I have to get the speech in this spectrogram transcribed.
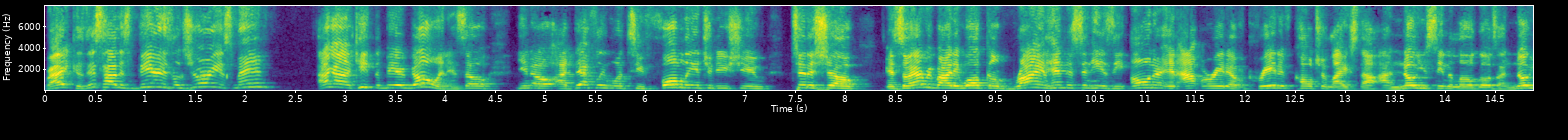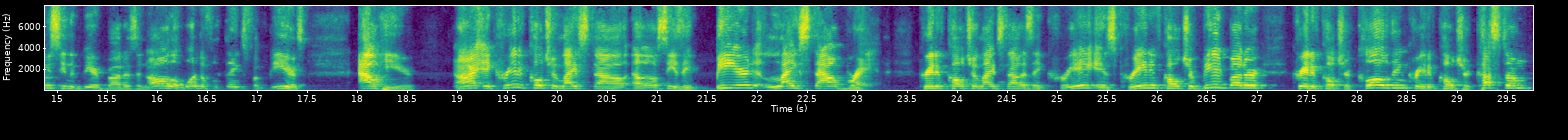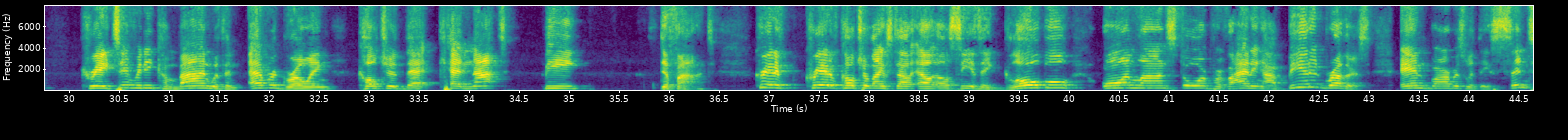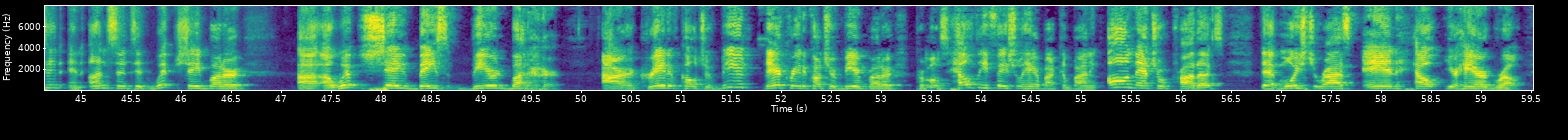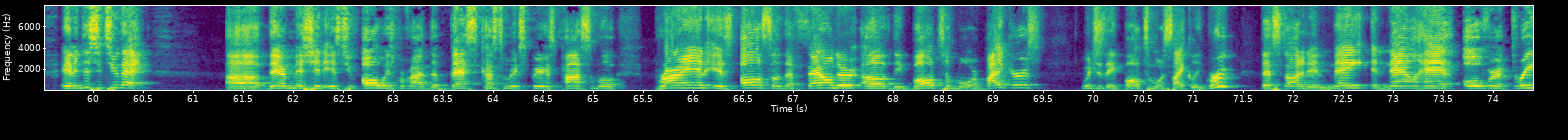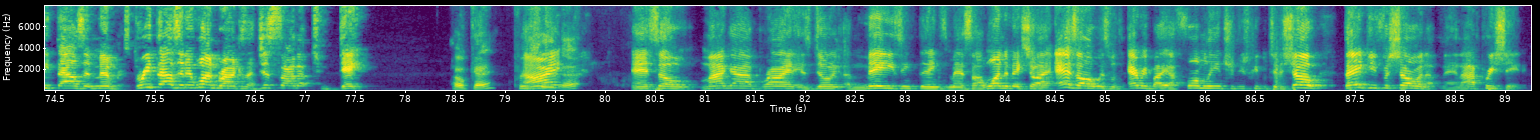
right? Because this how this beard is luxurious, man. I gotta keep the beard going. And so, you know, I definitely want to formally introduce you to the show. And so, everybody, welcome Brian Henderson. He is the owner and operator of Creative Culture Lifestyle. I know you've seen the logos, I know you've seen the beard Brothers, and all the wonderful things for beards out here. All right, and Creative Culture Lifestyle LLC is a beard lifestyle brand. Creative Culture Lifestyle is a create is creative culture beard butter, creative culture clothing, creative culture custom, creativity combined with an ever-growing culture that cannot be defined. Creative Creative Culture Lifestyle LLC is a global online store providing our bearded brothers and barbers with a scented and unscented whipped shea butter, uh, a whipped shea based beard butter Our creative culture beard, their creative culture beard butter promotes healthy facial hair by combining all natural products that moisturize and help your hair grow. In addition to that, uh, their mission is to always provide the best customer experience possible. Brian is also the founder of the Baltimore Bikers, which is a Baltimore cycling group that started in May and now has over 3,000 members. 3,001, Brian, because I just signed up today. Okay. Appreciate All right. that. And so my guy Brian is doing amazing things, man. So I wanted to make sure, I, as always, with everybody, I formally introduce people to the show. Thank you for showing up, man. I appreciate it.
